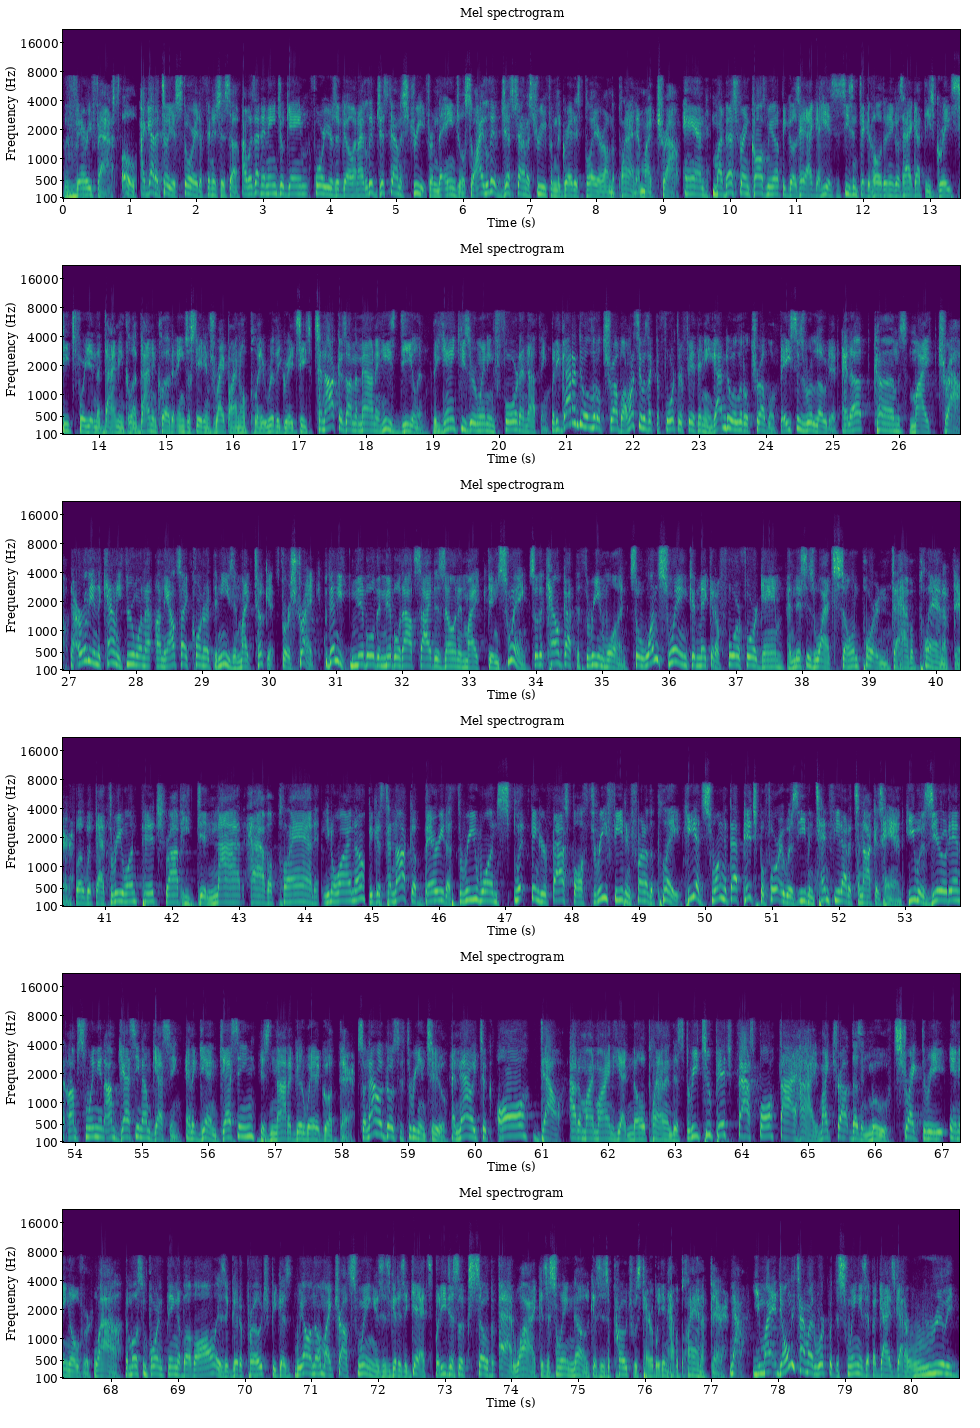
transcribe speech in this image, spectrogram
very fast. Oh, I got to tell you a story to finish this up. I was at an Angel game four years ago, and I lived just down the street from the Angels. So I lived just down the street from the greatest player on the planet, Mike Trout. And my best friend calls me up. He goes, Hey, I got, he is a season ticket holder. And he goes, Hey, I got these great seats for you in the Diamond Club. Diamond Club at Angel Stadium's right behind home plate. Really great seats. Tanaka's on the mound and he's dealing. The Yankees are winning four to nothing. But he got into a little trouble. I want to say it was like the fourth or fifth inning. He got into a little trouble. Bases were loaded. And up comes Mike Trout. Now, early in the count, he threw one on the outside corner at the knees and Mike took it for a strike. But then he nibbled and nibbled outside the zone and Mike didn't swing. So the count got the three and one. So one swing could make it a 4-4 game. And this is why it's so important to have a plan up there. But with that 3-1 pitch, Rob, he did not have a plan. You know why I know? Because Tanaka buried a 3-1 split finger fastball three feet in front of the plate. He had swung at that pitch before it was even 10 feet out of Tanaka's hand. He was zeroed in. I'm swinging. I'm guessing. I'm guessing. And again, guessing is not a good way to go up there. So now it goes to three and two. And now he took all doubt out of my mind. He had no plan in this three two pitch, fastball, thigh high. Mike Trout doesn't move. Strike three, inning over. Wow. The most important thing above all is a good approach because we all know Mike Trout's swing is as good as it gets, but he just looks so bad. Why? Because the swing, no, because his approach was terrible. He didn't have a plan up there. Now, you might, the only time I'd work with the swing is if a guy's got a really,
